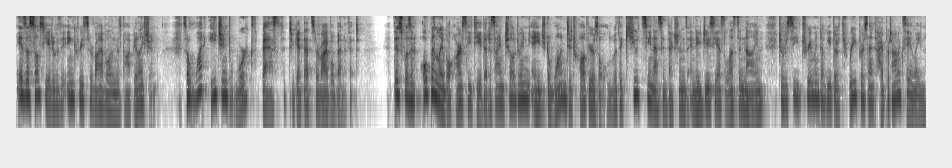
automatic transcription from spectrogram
is associated with increased survival in this population. So, what agent works best to get that survival benefit? This was an open label RCT that assigned children aged 1 to 12 years old with acute CNS infections and a GCS less than 9 to receive treatment of either 3% hypertonic saline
